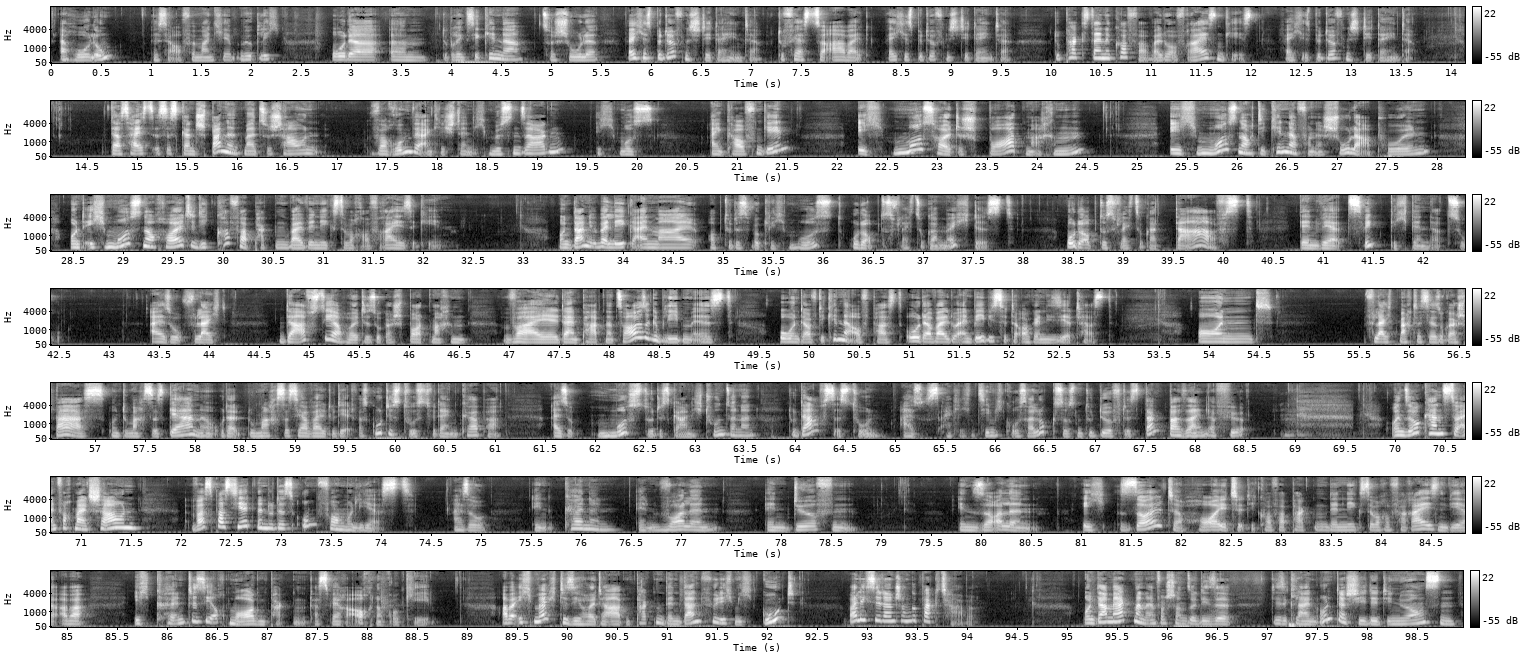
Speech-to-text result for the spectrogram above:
Erholung? Ist ja auch für manche möglich. Oder ähm, du bringst die Kinder zur Schule. Welches Bedürfnis steht dahinter? Du fährst zur Arbeit. Welches Bedürfnis steht dahinter? Du packst deine Koffer, weil du auf Reisen gehst. Welches Bedürfnis steht dahinter? Das heißt, es ist ganz spannend, mal zu schauen, warum wir eigentlich ständig müssen sagen. Ich muss einkaufen gehen. Ich muss heute Sport machen. Ich muss noch die Kinder von der Schule abholen. Und ich muss noch heute die Koffer packen, weil wir nächste Woche auf Reise gehen. Und dann überleg einmal, ob du das wirklich musst oder ob du es vielleicht sogar möchtest. Oder ob du es vielleicht sogar darfst. Denn wer zwingt dich denn dazu? Also vielleicht darfst du ja heute sogar Sport machen, weil dein Partner zu Hause geblieben ist und auf die Kinder aufpasst oder weil du einen Babysitter organisiert hast. Und vielleicht macht es ja sogar Spaß und du machst es gerne oder du machst es ja, weil du dir etwas Gutes tust für deinen Körper. Also musst du das gar nicht tun, sondern du darfst es tun. Also es ist eigentlich ein ziemlich großer Luxus und du dürftest dankbar sein dafür. Und so kannst du einfach mal schauen, was passiert, wenn du das umformulierst. Also in können, in wollen, in dürfen, in sollen. Ich sollte heute die Koffer packen, denn nächste Woche verreisen wir, aber ich könnte sie auch morgen packen, das wäre auch noch okay. Aber ich möchte sie heute Abend packen, denn dann fühle ich mich gut, weil ich sie dann schon gepackt habe. Und da merkt man einfach schon so diese, diese kleinen Unterschiede, die Nuancen,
